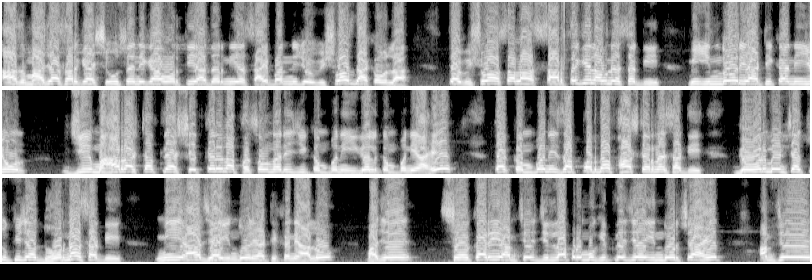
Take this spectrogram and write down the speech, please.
आज माझ्यासारख्या शिवसैनिकावरती आदरणीय साहेबांनी जो विश्वास दाखवला त्या विश्वासाला सार्थकी लावण्यासाठी मी इंदोर या ठिकाणी येऊन जी महाराष्ट्रातल्या शेतकऱ्याला फसवणारी जी कंपनी इगल कंपनी आहे त्या कंपनीचा पर्दाफाश करण्यासाठी गव्हर्नमेंटच्या चुकीच्या धोरणासाठी मी आज या इंदोर या ठिकाणी आलो. माझे सहकारी आमचे जिल्हा प्रमुख इथले जे इंदोरचे आहेत आमचे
